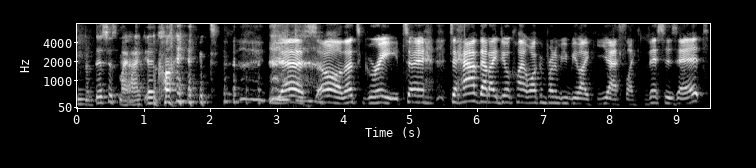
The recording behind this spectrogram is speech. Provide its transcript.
you know, this is my ideal client." yes. Oh, that's great to to have that ideal client walk in front of you, and be like, "Yes, like this is it."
